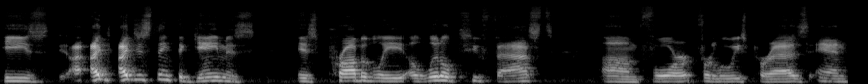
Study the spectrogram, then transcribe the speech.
he's I I just think the game is is probably a little too fast um, for for Luis Perez, and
